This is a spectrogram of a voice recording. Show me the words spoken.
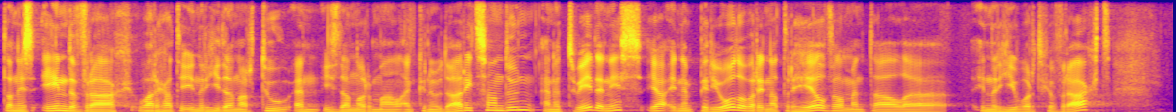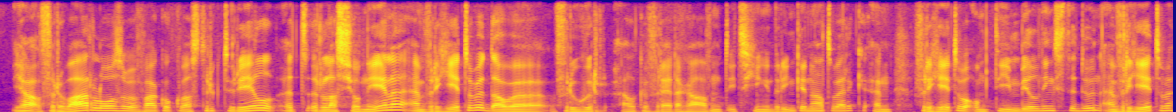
Dan is één de vraag, waar gaat die energie dan naartoe en is dat normaal en kunnen we daar iets aan doen? En het tweede is, ja, in een periode waarin dat er heel veel mentale energie wordt gevraagd, ja, verwaarlozen we vaak ook wel structureel het relationele en vergeten we dat we vroeger elke vrijdagavond iets gingen drinken na het werk en vergeten we om teambuildings te doen en vergeten we,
